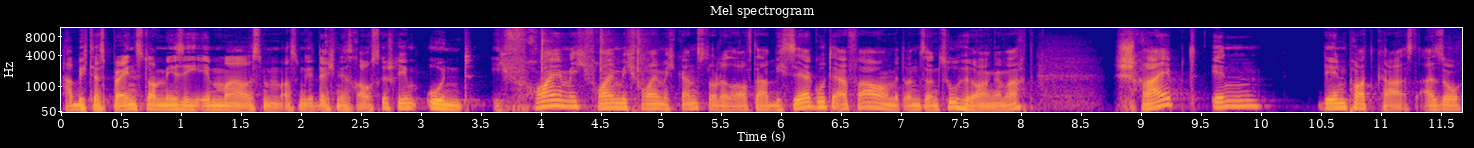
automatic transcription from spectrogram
Habe ich das Brainstorm-mäßig eben mal aus dem, aus dem Gedächtnis rausgeschrieben. Und ich freue mich, freue mich, freue mich ganz doll darauf. Da habe ich sehr gute Erfahrungen mit unseren Zuhörern gemacht. Schreibt in den Podcast. Also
